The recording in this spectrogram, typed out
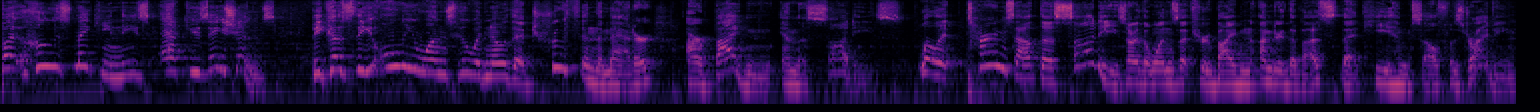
But who's making these accusations? Because the only ones who would know the truth in the matter are Biden and the Saudis. Well, it turns out the Saudis are the ones that threw Biden under the bus that he himself was driving.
